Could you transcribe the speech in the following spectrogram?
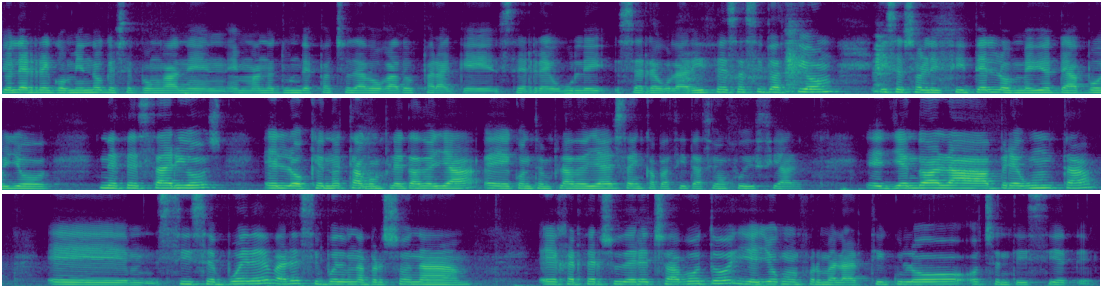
yo les recomiendo que se pongan en, manos de un despacho de abogados para que se, regule, se regularice esa situación y se soliciten los medios de apoyo necesarios en los que no está completado ya, eh, contemplado ya esa incapacitación judicial. Yendo a la pregunta, eh, si se puede, ¿vale? Si puede una persona ejercer su derecho a voto y ello conforme al artículo 87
